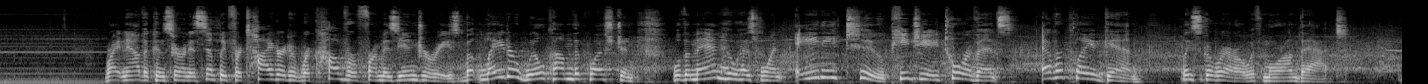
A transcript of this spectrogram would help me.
Right now, the concern is simply for Tiger to recover from his injuries. But later will come the question Will the man who has won 82 PGA Tour events ever play again? Lisa Guerrero with more on that.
